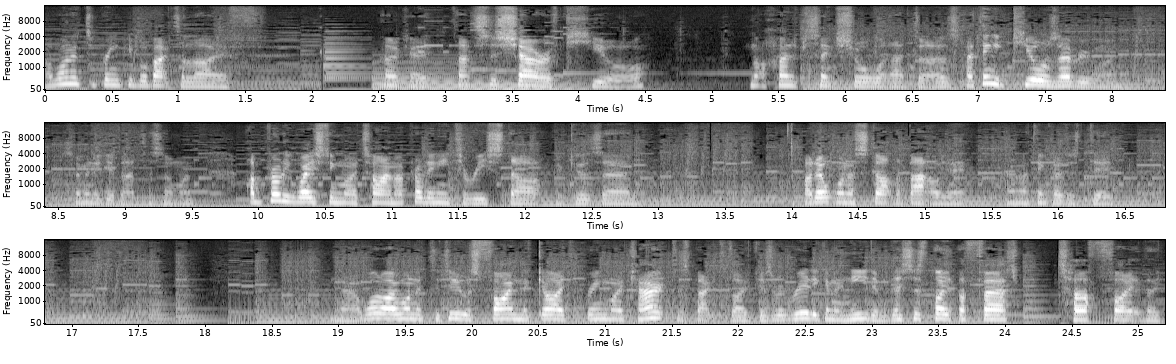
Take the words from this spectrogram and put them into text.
I wanted to bring people back to life. Okay, that's the Shower of Cure. Not 100% sure what that does. I think it cures everyone. So I'm going to give that to someone. I'm probably wasting my time. I probably need to restart because um, I don't want to start the battle yet. And I think I just did. Now, what I wanted to do was find the guy to bring my characters back to life, because we're really going to need him. This is like the first tough fight. Like,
